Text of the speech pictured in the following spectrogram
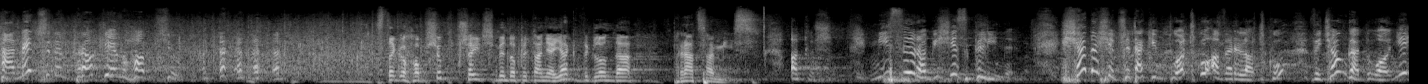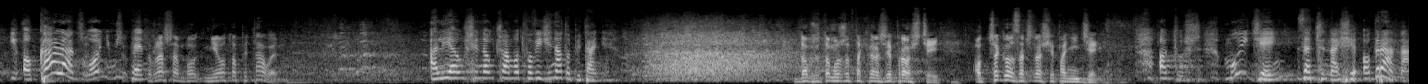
Tanecznym krokiem hopsiu. Z tego hop przejdźmy do pytania, jak wygląda praca Miss. Otóż misy robi się z gliny. Siada się przy takim tłoczku overloczku, wyciąga dłonie i okala dłońmi ten... Przepraszam, bo nie o to pytałem. Ale ja już się nauczyłam odpowiedzi na to pytanie. Dobrze, to może w takim razie prościej. Od czego zaczyna się pani dzień? Otóż mój dzień zaczyna się od rana.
